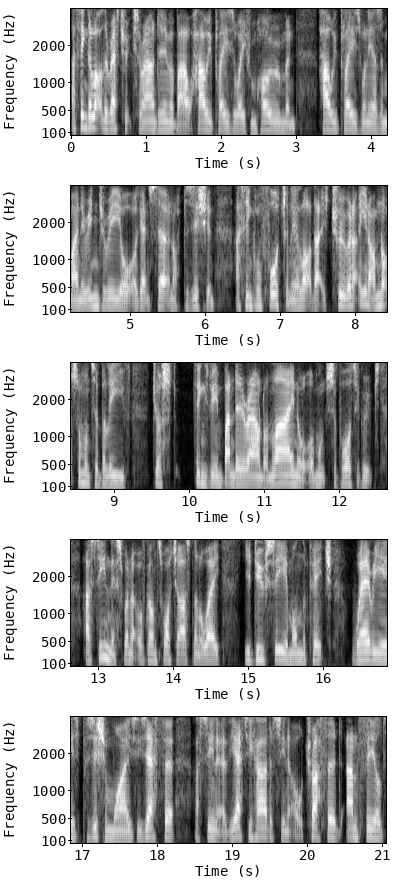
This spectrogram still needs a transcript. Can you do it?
I think a lot of the rhetoric surrounding him about how he plays away from home and how he plays when he has a minor injury or against certain opposition, I think unfortunately a lot of that is true. And you know, I'm not someone to believe just things being banded around online or amongst supporter groups. I've seen this when I've gone to watch Arsenal away. You do see him on the pitch, where he is, position wise, his effort. I've seen it at the Etihad, I've seen it at Old Trafford, Anfield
